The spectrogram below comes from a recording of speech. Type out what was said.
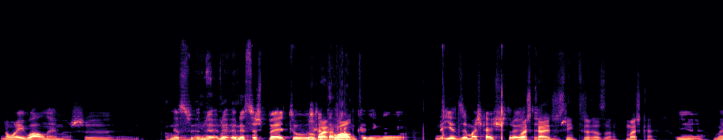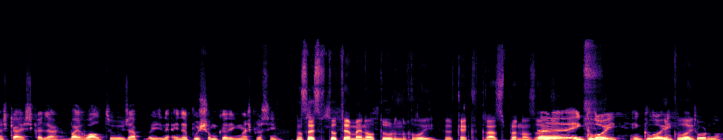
não é igual, né? Mas uh, nesse, nesse aspecto, se calhar está a ficar um bocadinho. Ia dizer mais caixas estreias. Mais caixas, mas... sim, tens razão, mais caixas. Yeah, mais cais, se calhar. Bairro Alto já ainda puxa um bocadinho mais para cima. Não sei se o teu tema é noturno, Rui. O que é que trazes para nós hoje? Uh, inclui, inclui, inclui, noturno.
